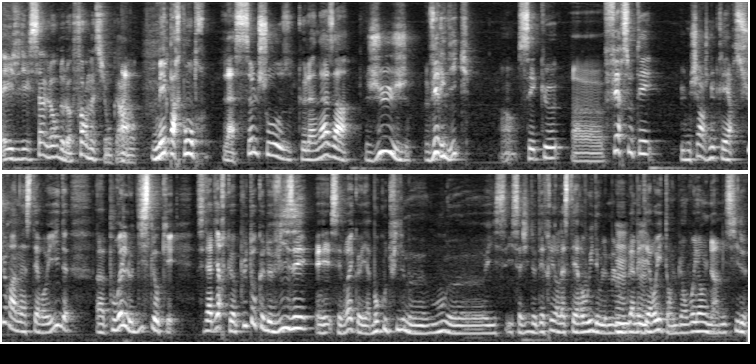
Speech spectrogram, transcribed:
Et ils utilisent ça lors de leur formation, carrément. Ah. Mais par contre, la seule chose que la NASA juge véridique, hein, c'est que faire sauter une charge nucléaire sur un astéroïde pourrait le disloquer. C'est-à-dire que plutôt que de viser, et c'est vrai qu'il y a beaucoup de films euh, où euh, il, s'agit de détruire l'astéroïde ou, le- Mm, ou la mm. météorite en lui envoyant une- un missile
